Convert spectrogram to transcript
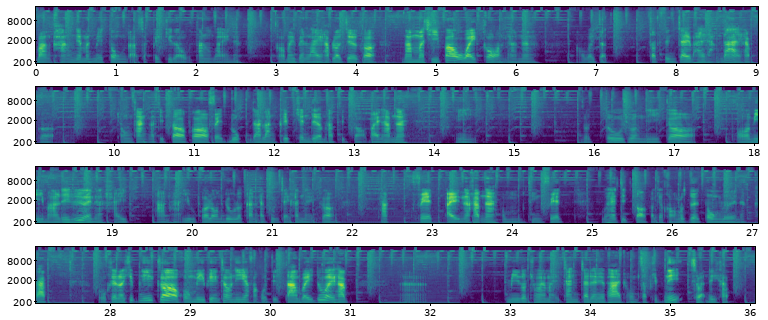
บางครั้งเนี่ยมันไม่ตรงกับสเปคที่เราตั้งไว้นะก็ไม่เป็นไรครับ เราเจอก็นำมาชี้เป้าไว้ก่อนนะครับนะ เอาไว้ตัดตัดสินใจภายหลังได้ครับ ก็ช่องทางการติดต่อก็ Facebook ด้านล่างคลิปเช่นเดิมครับ ติดต่อไปนะครับนะนี่รถตู้ช่วงนี้ก็พอมีมาเรื่อยๆนะใครตามหาอยู่ก็ลองดูแล้วกันครับถูกใจคันไหนก็ทักเฟซไปนะครับนะผมทิ้งเฟซไว้ให้ติดต่อกับเจ้าของรถโดยตรงเลยนะครับ โอเคนะคลิปนี้ก็คงมีเพียงเท่านี้ครับฝากกดติดตามไว้ด้วยครับ มีรถช่องใหม่ท่านจะได้ไม่พลาดผมสับคลิปนี้ สวัสดีครับ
